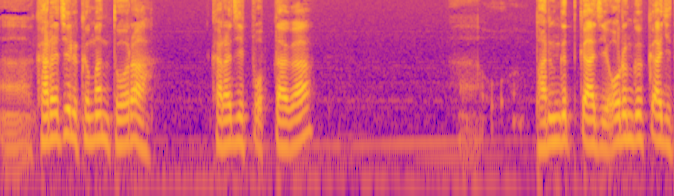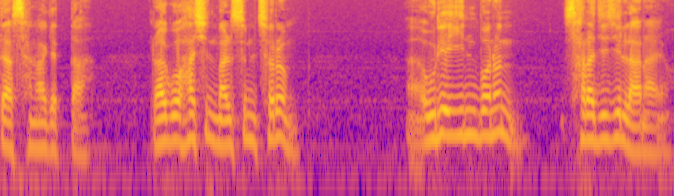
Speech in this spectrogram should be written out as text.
아, 가라지를 그만둬라. 가라지 뽑다가 아, 바른 것까지 옳은 것까지 다 상하겠다. 라고 하신 말씀처럼 아, 우리의 인본은 사라지질 않아요.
